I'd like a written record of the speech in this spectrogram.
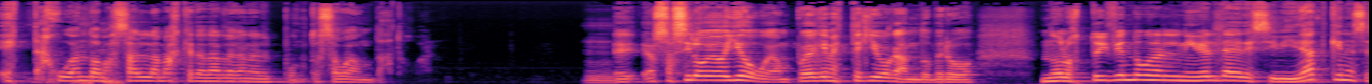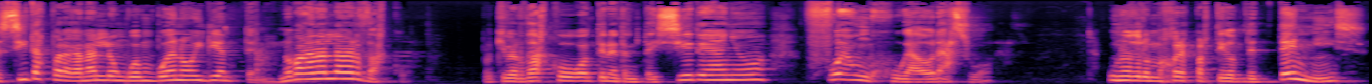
está jugando a pasarla más que tratar de ganar el punto. Esa weón un dato, weón. Mm. Eh, o sea, sí lo veo yo, weón. Puede que me esté equivocando, pero no lo estoy viendo con el nivel de agresividad que necesitas para ganarle a un buen bueno hoy día en tenis. No para ganarle a Verdasco. Porque Verdasco tiene 37 años, fue un jugadorazo. Uno de los mejores partidos de tenis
